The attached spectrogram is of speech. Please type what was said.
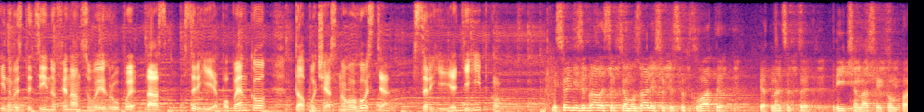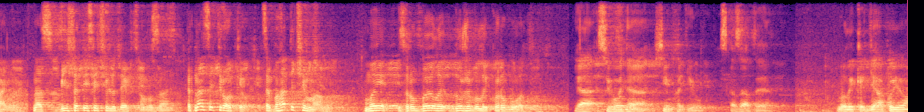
інвестиційно-фінансової групи ТАС Сергія Попенко та почесного гостя Сергія Тігіпко. Ми сьогодні зібралися в цьому залі, щоб відсвяткувати 15-річчя нашої компанії. Нас більше тисячі людей в цьому залі. 15 років це багато чи мало. Ми зробили дуже велику роботу. Я сьогодні всім хотів сказати велике дякую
